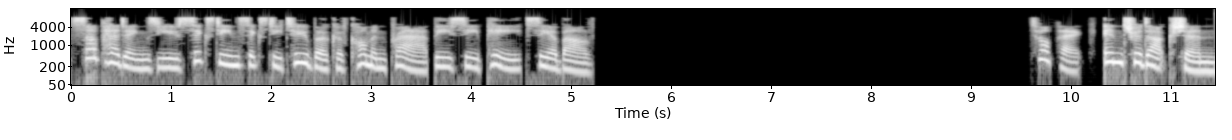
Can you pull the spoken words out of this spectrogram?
Subheadings use 1662 Book of Common Prayer BCP see above. Topic: Introduction.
